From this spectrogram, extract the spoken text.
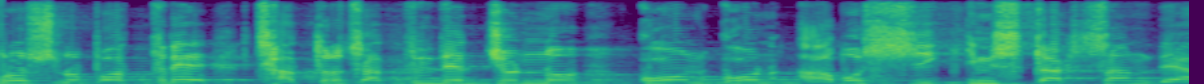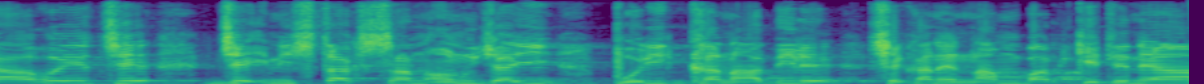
প্রশ্নপত্রে ছাত্রছাত্রীদের জন্য কোন কোন আবশ্যিক ইনস্ট্রাকশান দেওয়া হয়েছে, যে ইনস্ট্রাকশান অনুযায়ী পরীক্ষা না দিলে সেখানে নাম্বার কেটে নেওয়া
